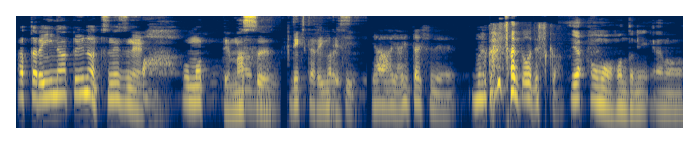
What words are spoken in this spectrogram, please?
あったらいいなというのは常々思ってます。できたらいいです。いややりたいですね。村上さんどうですか？いや、もう本当に、あの、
